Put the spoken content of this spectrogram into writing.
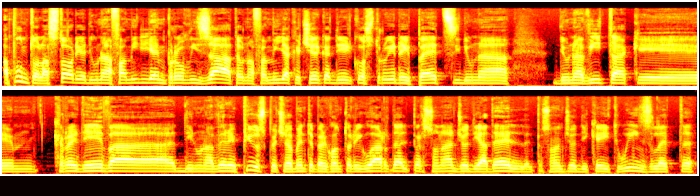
appunto la storia di una famiglia improvvisata, una famiglia che cerca di ricostruire i pezzi di una, di una vita che mm, credeva di non avere più, specialmente per quanto riguarda il personaggio di Adele, il personaggio di Kate Winslet.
